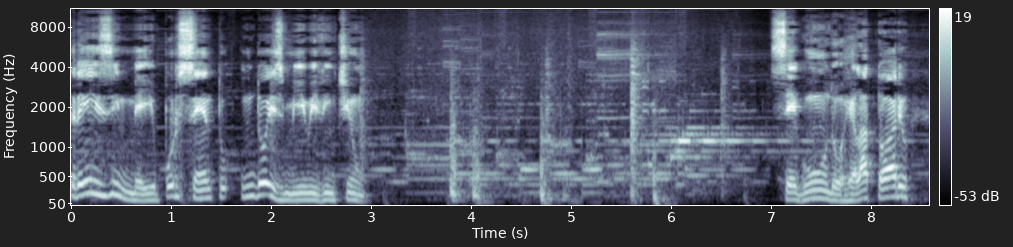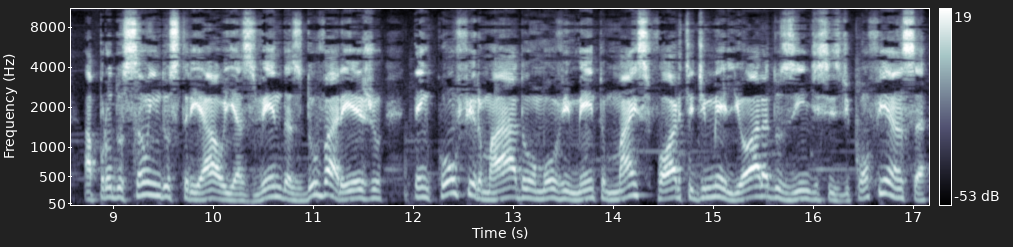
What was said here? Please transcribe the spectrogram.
3,5% em 2021. Segundo o relatório, a produção industrial e as vendas do varejo têm confirmado o um movimento mais forte de melhora dos índices de confiança,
